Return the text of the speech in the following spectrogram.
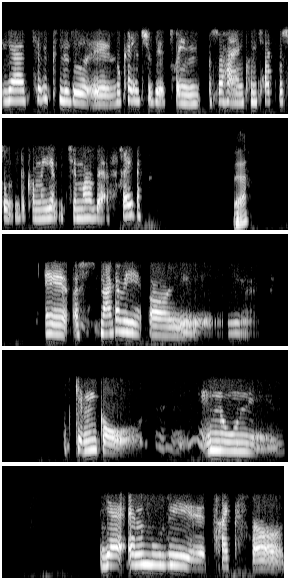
jeg er tilknyttet øh, lokalpsykiatrien, og så har jeg en kontaktperson, der kommer hjem til mig hver fredag. Ja. Øh, og så snakker vi og øh, gennemgår øh, nogle øh, ja, alle mulige øh, tricks og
